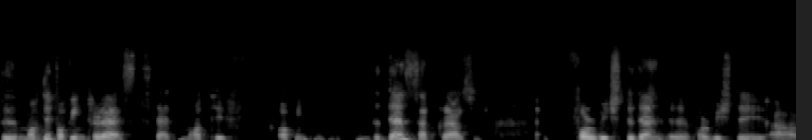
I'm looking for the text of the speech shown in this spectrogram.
the motif of interest, that motif of in, the dense subgraphs for which the uh, for which the uh,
